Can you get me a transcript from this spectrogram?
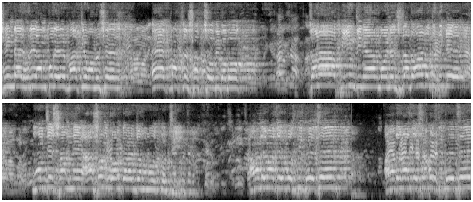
সিংগার হরিরামপুরের মাটি মানুষের একমাত্র স্বচ্ছ অভিভাবক, জনাব ইঞ্জিনিয়ার মইনুল প্রধান অতিথিকে মঞ্চের সামনে আসন গ্রহণ করার জন্য অনুরোধ করছি। আমাদের মাঝে উপস্থিত হয়েছেন উপস্থিত হয়েছেন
